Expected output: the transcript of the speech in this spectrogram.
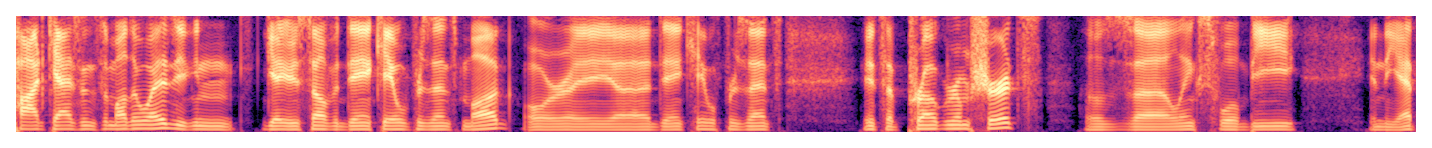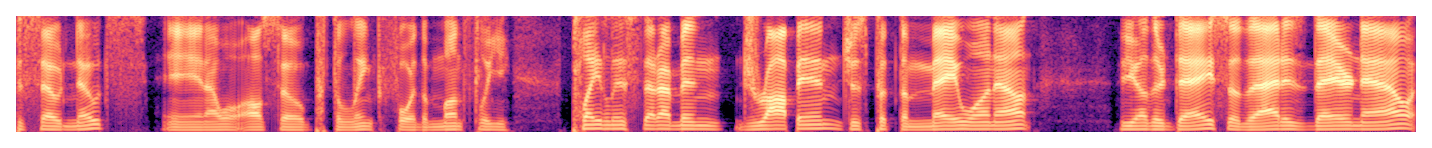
podcast in some other ways, you can get yourself a Dan Cable Presents mug or a uh, Dan Cable Presents It's a Program shirts. Those uh, links will be in the episode notes, and I will also put the link for the monthly playlist that I've been dropping. Just put the May one out the other day, so that is there now.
